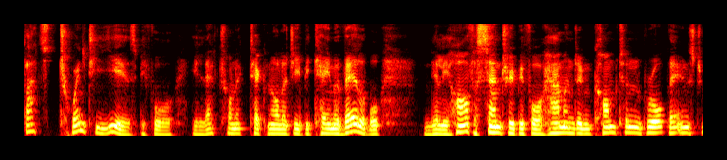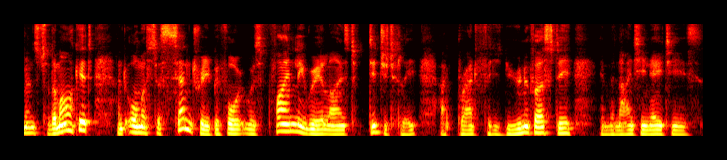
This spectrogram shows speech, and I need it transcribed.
That's 20 years before electronic technology became available, nearly half a century before Hammond and Compton brought their instruments to the market, and almost a century before it was finally realized digitally at Bradford University in the 1980s.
